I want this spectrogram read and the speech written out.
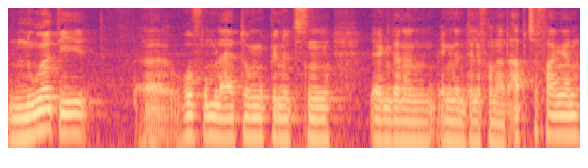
nur die äh, Rufumleitung benutzen, irgendeinen, irgendein Telefonat abzufangen.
